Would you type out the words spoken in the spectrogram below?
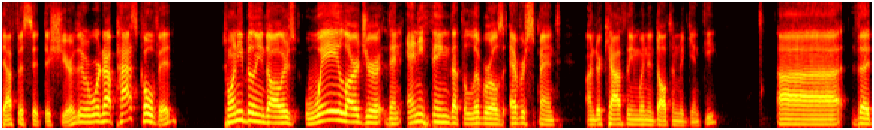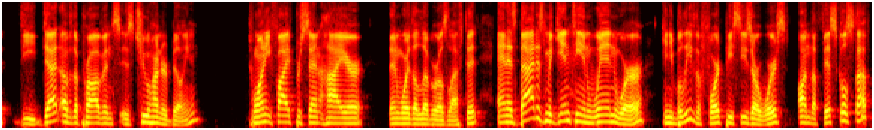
deficit this year. We're not past COVID. $20 billion, way larger than anything that the Liberals ever spent under Kathleen Wynne and Dalton McGuinty. Uh, the, the debt of the province is 200 billion, 25% higher than where the Liberals left it. And as bad as McGuinty and Wynne were, can you believe the Ford PCs are worse on the fiscal stuff?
